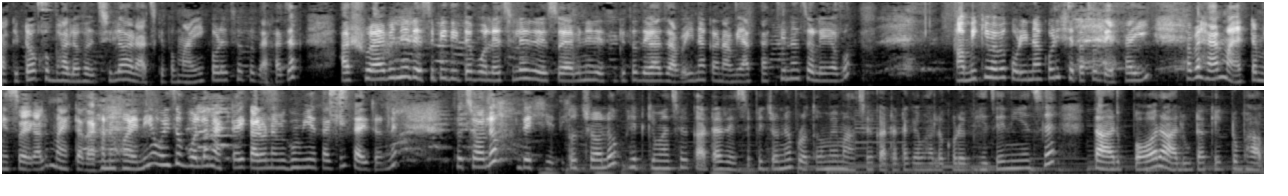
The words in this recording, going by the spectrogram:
কাকিটাও খুব ভালো হয়েছিল, আর আজকে তো মাই করেছে, তো দেখা যাক। আর সয়াবিনের রেসিপি দিতে বলেছিলে সয়াবিনের রেসিপি তো দেওয়া যাবেই না, কারণ আমি আর থাকছি না, চলে যাব। আমি কীভাবে করি না করি সেটা তো দেখাই। তবে হ্যাঁ মায়েরটা মিস হয়ে গেল, মায়েরটা দেখানো হয়নি। ওই যে বললাম, একটাই কারণ আমি ঘুমিয়ে থাকি, তাই জন্যে। তো চলো, দেখিয়ে দিই। তো চলো, ভেটকি মাছের কাটার রেসিপির জন্য প্রথমে মাছের কাটাটাকে ভালো করে ভেজে নিয়েছে। তারপর আলুটাকে একটু ভাপ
